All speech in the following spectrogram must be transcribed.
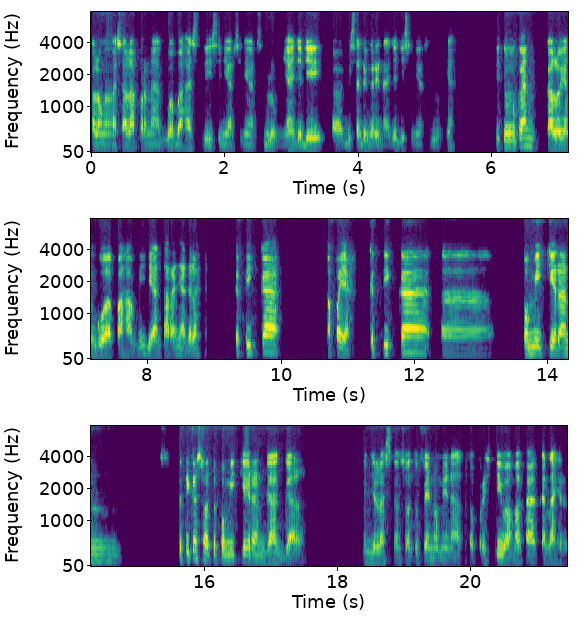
kalau nggak salah pernah gue bahas di senior-senior sebelumnya, jadi uh, bisa dengerin aja di senior sebelumnya. Itu kan kalau yang gue pahami di antaranya adalah ketika apa ya, ketika uh, pemikiran ketika suatu pemikiran gagal menjelaskan suatu fenomena atau peristiwa, maka akan lahir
